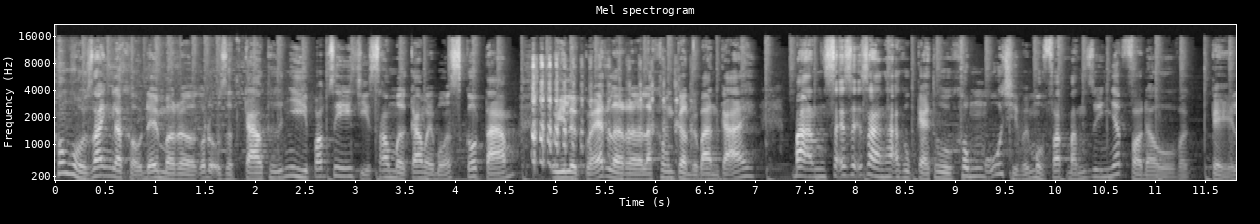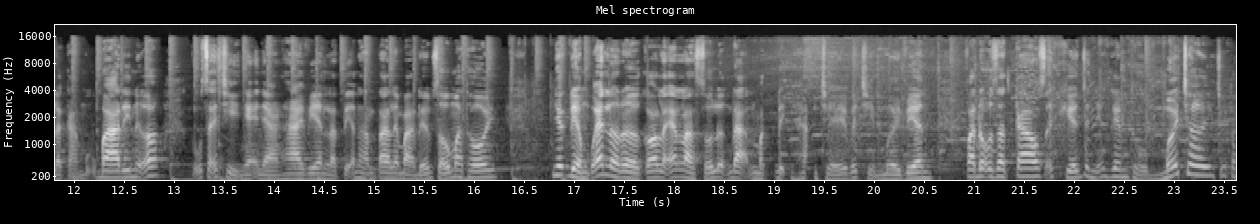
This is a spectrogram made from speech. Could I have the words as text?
Không hổ danh là khẩu DMR có độ giật cao thứ nhì PUBG chỉ sau MK14 Scope 8. Uy lực của SLR là không cần phải bàn cãi. Bạn sẽ dễ dàng hạ gục kẻ thù không mũ, chỉ với một phát bắn duy nhất vào đầu và kể là cả mũ ba đi nữa cũng sẽ chỉ nhẹ nhàng hai viên là tiễn hắn ta lên bảng đếm số mà thôi. Nhược điểm của SLR có lẽ là số lượng đạn mặc định hạn chế với chỉ 10 viên và độ giật cao sẽ khiến cho những game thủ mới chơi chúng ta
